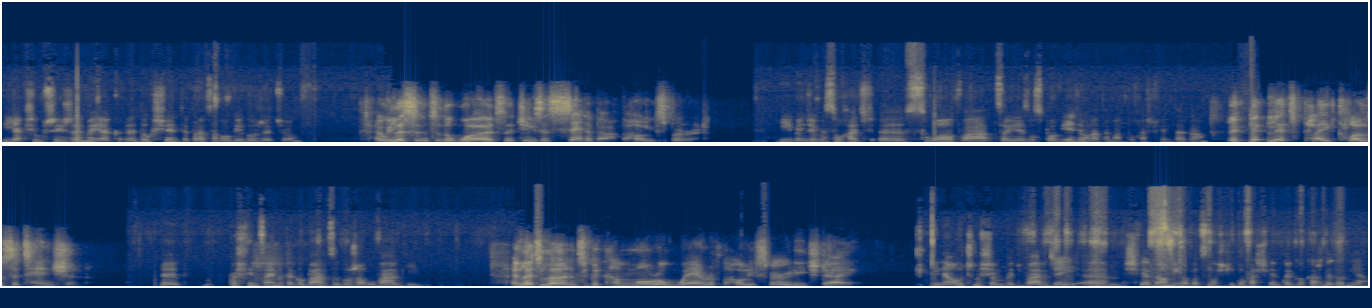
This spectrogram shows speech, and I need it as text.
I jak się przyjrzymy, jak Duch Święty pracował w jego życiu and we listen to the words that Jesus said about the Holy Spirit, i będziemy słuchać e, słowa, co Jezus powiedział na temat Ducha Świętego, let, let, let's pay close attention e, poświęcajmy tego bardzo dużo uwagi and let's learn to become more aware of the Holy Spirit each day. i nauczmy się być bardziej em, świadomi obecności Ducha Świętego każdego dnia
